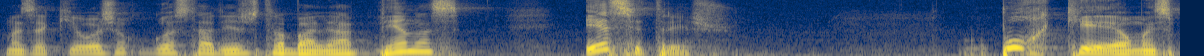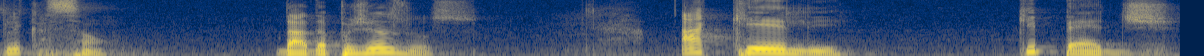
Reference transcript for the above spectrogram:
Mas aqui hoje eu gostaria de trabalhar apenas esse trecho. Por que é uma explicação dada por Jesus? Aquele que pede,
